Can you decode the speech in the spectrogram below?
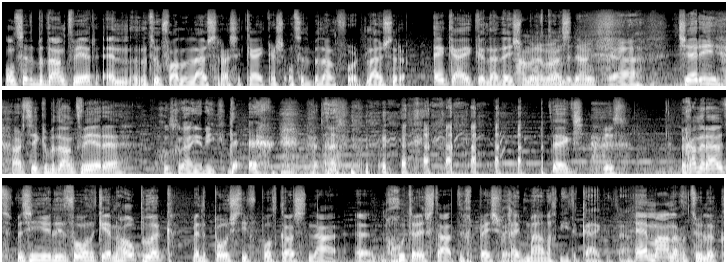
ontzettend bedankt weer. En natuurlijk voor alle luisteraars en kijkers. Ontzettend bedankt voor het luisteren en kijken naar deze Cameraman, podcast. bedankt. Ja, Jerry, hartstikke bedankt weer hè. goed gedaan, Janiek. Thanks. Yes. We gaan eruit. We zien jullie de volgende keer. En hopelijk met een positieve podcast na een goed resultaat tegen PSV. Vergeet maandag niet te kijken trouwens. En maandag natuurlijk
